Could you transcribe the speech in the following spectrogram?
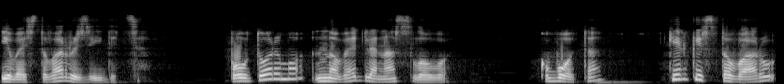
і весь товар розійдеться. Повторимо нове для нас слово. Квота кількість товару,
